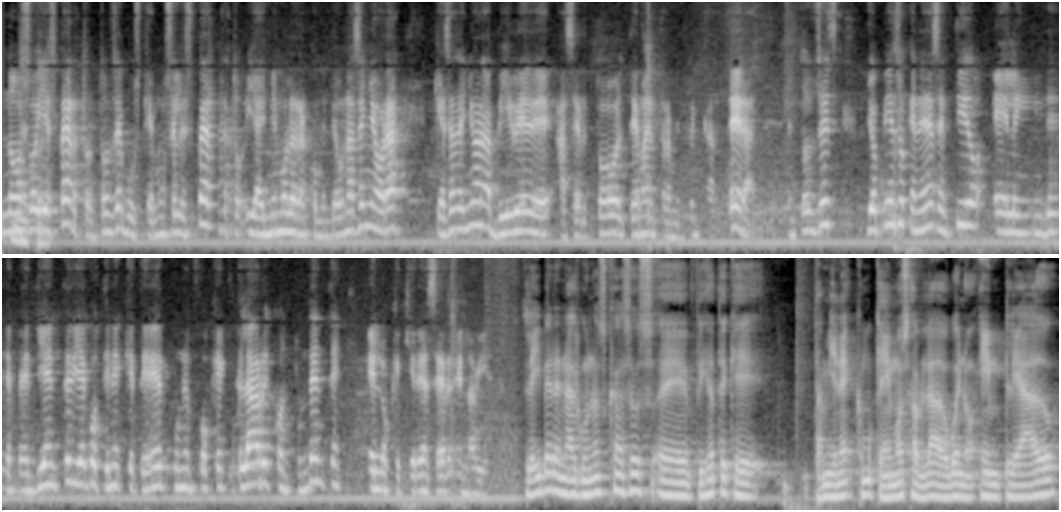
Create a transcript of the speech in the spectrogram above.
No soy experto, entonces busquemos el experto. Y ahí mismo le recomendé a una señora que esa señora vive de hacer todo el tema de entrenamiento en cartera. Entonces, yo pienso que en ese sentido, el independiente Diego tiene que tener un enfoque claro y contundente en lo que quiere hacer en la vida. Leiber, en algunos casos, eh, fíjate que también como que hemos hablado, bueno, empleado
